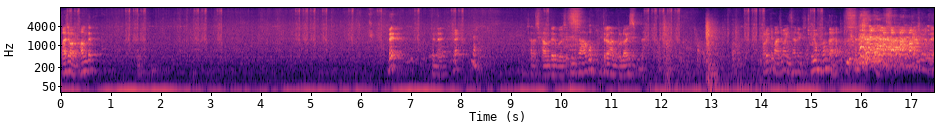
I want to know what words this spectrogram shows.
마지막으로 가운데. 네. 됐나요? 네. 자, 다시 가운데로 모여서 인사하고 들어가는 걸로 하겠습니다. 왜 이렇게 마지막 인사들 이렇게 조용한가요? 네,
